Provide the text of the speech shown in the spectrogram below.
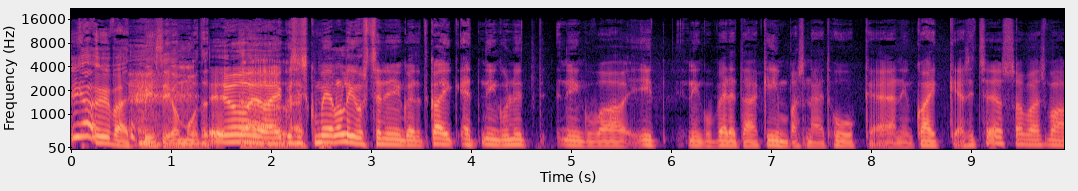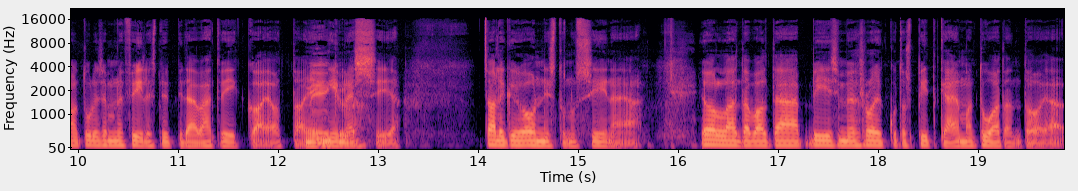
ihan hyvä, että bisi on muuten Joo, joo, ei kun siis kun meillä oli just se niin kuin, että, kaik, että niin kuin nyt niin kuin vaan it, niin kuin vedetään kimpas näitä huukkeja ja niin kaikkea. Sitten se jossain vaiheessa vaan tuli semmoinen fiilis, että nyt pitää vähän twiikkaa ja ottaa Niin, jengi messiin. Ja tämä oli kyllä onnistunut siinä ja jollain tavalla tämä biisi myös roikkui tuossa pitkään ilman tuotantoa ja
